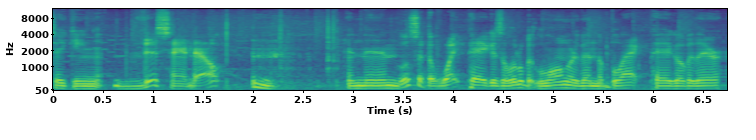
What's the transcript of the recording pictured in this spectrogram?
taking this hand out, and then looks like the white peg is a little bit longer than the black peg over there.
